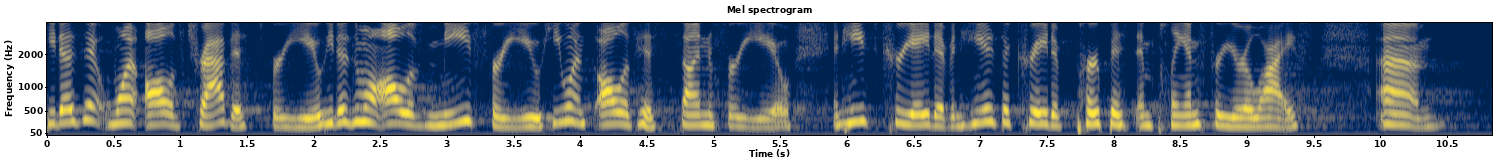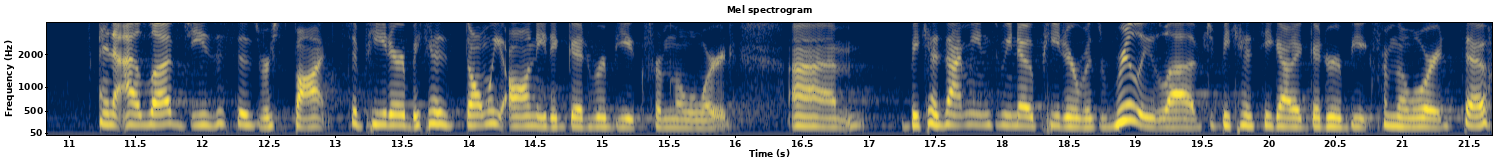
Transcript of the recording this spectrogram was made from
he doesn't want all of Travis for you. He doesn't want all of me for you. He wants all of his son for you. And he's creative, and he has a creative purpose and plan for your life. Um, and I love Jesus' response to Peter because don't we all need a good rebuke from the Lord? Um, because that means we know Peter was really loved because he got a good rebuke from the Lord. So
